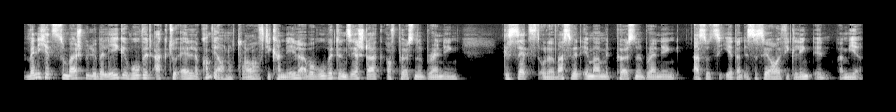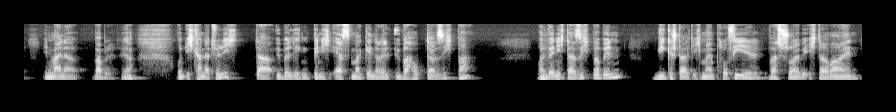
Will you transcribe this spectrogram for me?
wenn ich jetzt zum Beispiel überlege, wo wird aktuell, da kommen wir auch noch drauf auf die Kanäle, aber wo wird denn sehr stark auf Personal Branding gesetzt oder was wird immer mit Personal Branding assoziiert, dann ist es sehr häufig LinkedIn bei mir, in meiner Bubble, ja. Und ich kann natürlich da überlegen, bin ich erstmal generell überhaupt da sichtbar? Und wenn ich da sichtbar bin, wie gestalte ich mein Profil? Was schreibe ich da rein?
